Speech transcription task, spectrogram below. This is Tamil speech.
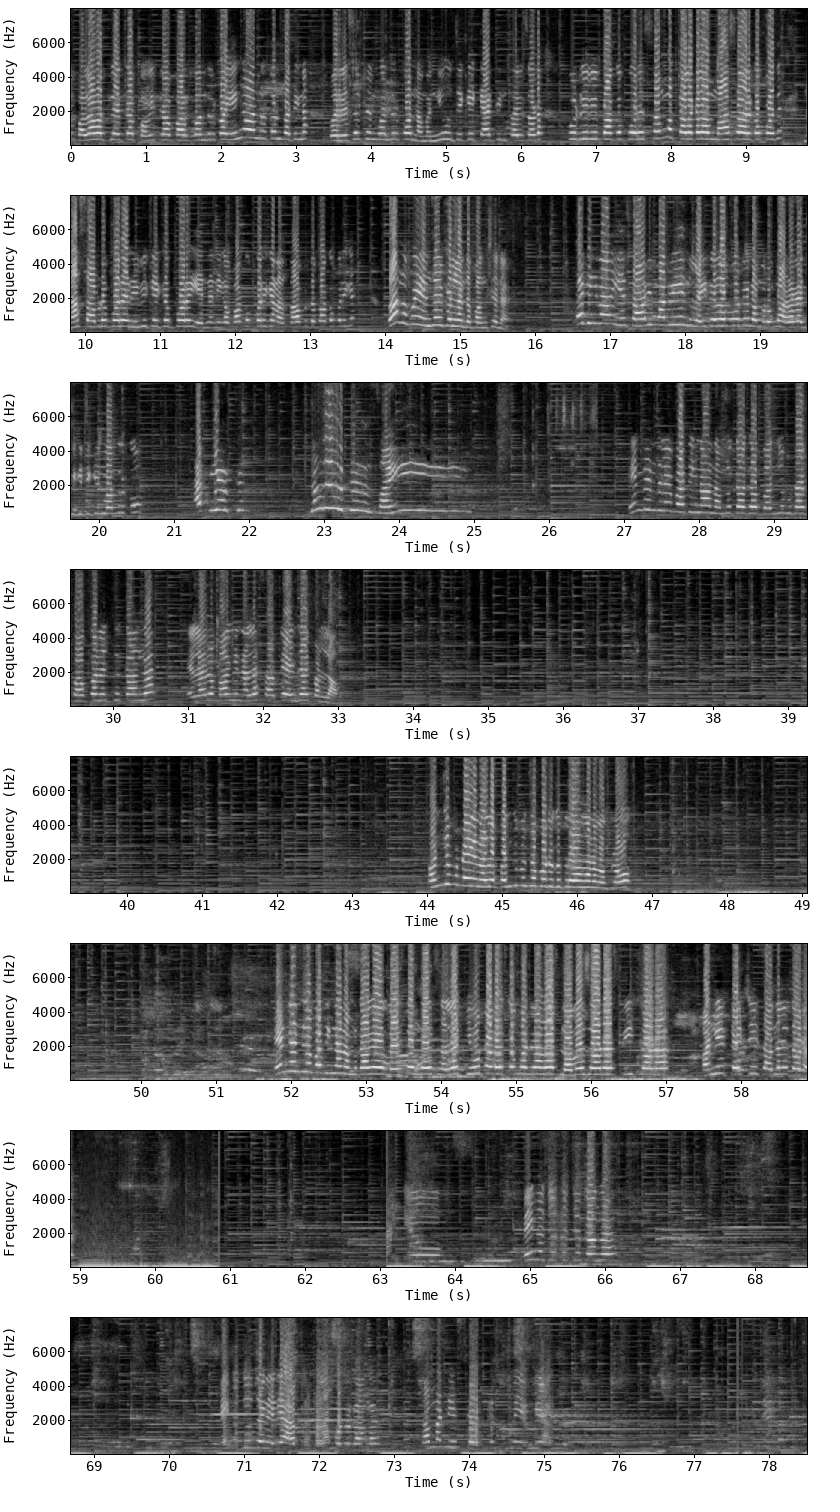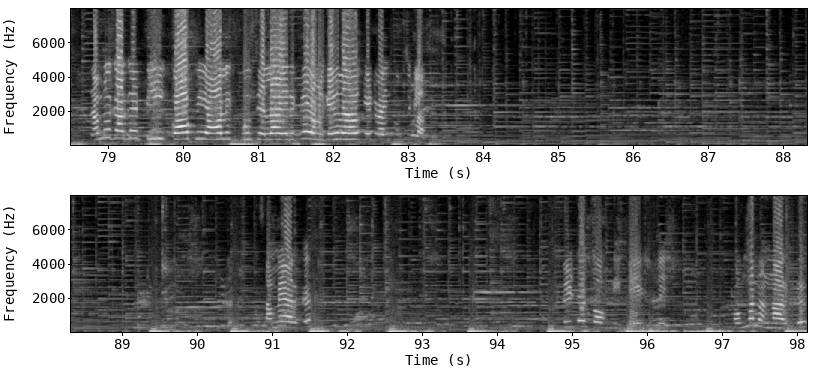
பார்த்தீங்கன்னா பல்லாவரத்துல இருக்க பவித்ரா பார்க் வந்திருக்கோம். எங்க வந்திருக்கோம்னு பாத்தீங்கன்னா ஒரு ரிசப்ஷன் வந்திருக்கோம். நம்ம நியூ ஜேகே கேட்டரிங் சர்வீஸோட ஃபுட் ரிவ்யூ பார்க்க போறோம். செம்ம கலக்கலாம் மாசா இருக்க போது நான் சாப்பிட போறேன் ரிவ்யூ கேட்க போறேன். என்ன நீங்க பார்க்க போறீங்க? நான் சாப்பிட்றத பார்க்க போறீங்க? வாங்க போய் என்ஜாய் பண்ணலாம் இந்த ஃபங்க்ஷனை பாத்தீங்கன்னா என் சாரி மாதிரி இந்த லைட் எல்லாம் போட்டு நம்ம ரொம்ப அழகா ஜிகி ஜிகின்னு வந்திருக்கோம். ஹாப்பியா இருக்கு. ஜாலியா இருக்கு. சை என்ட்ரன்ஸ்ல பாத்தீங்கன்னா நம்மளுக்காக பஞ்சு மிட்டாய் பாப்கார்ன் வச்சிருக்காங்க. எல்லாரும் வாங்கி நல்லா சாப்பிட்டு என்ஜாய் பண்ணலாம். பஞ்சு மிட்டாயை நல்லா பஞ்சு பஞ்சா போட்டு குத்துறாங்க நம்ம ப்ரோ என்ட்ரன்ஸ்ல பாத்தீங்கன்னா நம்மளுக்காக வெஸ்டர்ன் கேர்ள்ஸ் நல்லா கியூட்டா வெல்கம் பண்றாங்க. ஃப்ளவர்ஸோட ஸ்வீட்ஸோட பன்னீர் தேய்ச்சி சந்தனத்தோட. தேங்க்யூ ஜூஸ் வச்சிருக்காங்க. ஜூஸ்ல நிறைய ஆப்பிள்ஸ் எல்லாம் போட்டிருக்காங்க. செம்ம டேஸ்டா இருக்கு செம்ம எம்மியா இருக்கு. நம்மளுக்காக டீ காஃபி ஹார்லிக்ஸ் பூஸ்ட் எல்லாம் இருக்கு. நம்மளுக்கு எது வேணாலும் கேட்டு வாங்கி குடிச்சுக்கலாம். செம்மையா இருக்கு. ஃபில்டர் காஃபி பேஸ்ட் ரொம்ப நல்லா இருக்கு.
